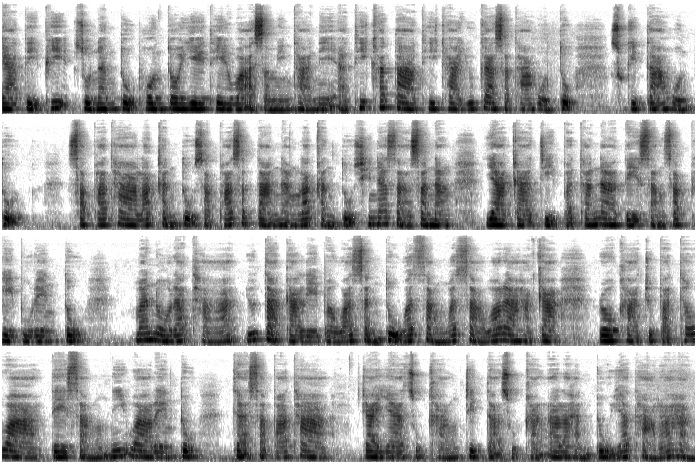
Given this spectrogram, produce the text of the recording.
ยาติพิสุนันตุพนโตเยเทวาอสมิงฐาเนอธิคตาทีคายุกาสทาโหนตุ สุกิตาโหนตุ สัพพทาลักขันตุ สัพพสตานังลักขันตุ ชินาสาสนัง ยากาจิปัทนาเตสังสัพเพปุเรนตุ มโนรัฐา ยุตากาเลปวัสสันตุวัสสังวัสสาวราหากา โรคาจุปัทวา เตสังนิวาเรนตุ จะสัพพทากายาสุขขัง จิตตสุขขังอรหันตุยะถาระหัง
